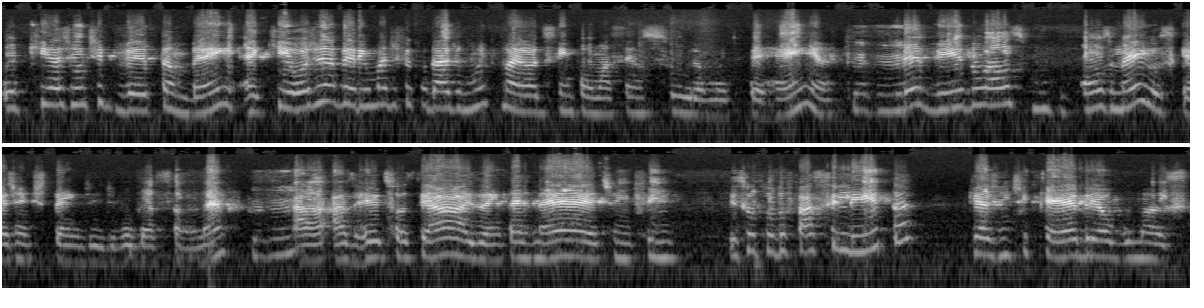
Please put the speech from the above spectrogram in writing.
o que a gente vê também é que hoje haveria uma dificuldade muito maior de se impor uma censura muito ferrenha uhum. devido aos, aos meios que a gente tem de divulgação, né? Uhum. A, as redes sociais, a internet, enfim. Isso tudo facilita que a gente quebre algumas,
